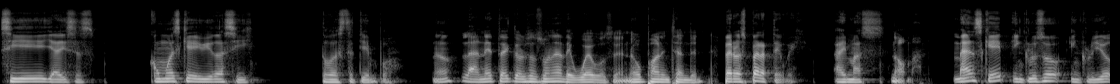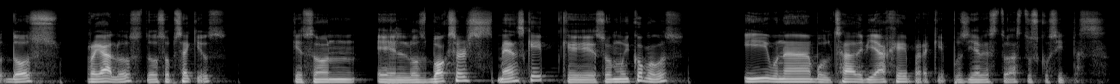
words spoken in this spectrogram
sí, ya dices, ¿cómo es que he vivido así todo este tiempo? ¿No? La neta, Héctor, eso suena de huevos, ¿eh? No pun intended. Pero espérate, güey, hay más. No, mames. Manscaped incluso incluyó dos regalos, dos obsequios, que son eh, los boxers Manscaped, que son muy cómodos, y una bolsa de viaje para que pues lleves todas tus cositas.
